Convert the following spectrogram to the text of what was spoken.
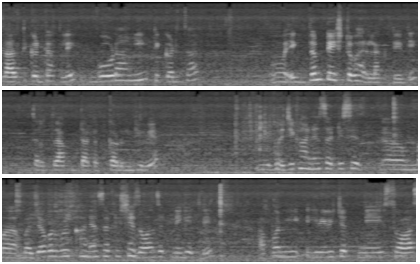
लाल तिखट घातले. गोड आणि तिखटचा एकदम टेस्ट भारी लागते ती. चला तर आपण ताटात काढून घेऊया. मी भजी खाण्यासाठी शे म- भज्याबरोबर खाण्यासाठी शेजवान चटणी घेतली. आपण हिरवी चटणी सॉस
